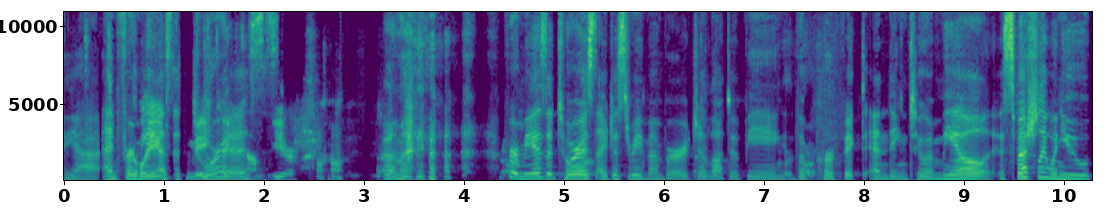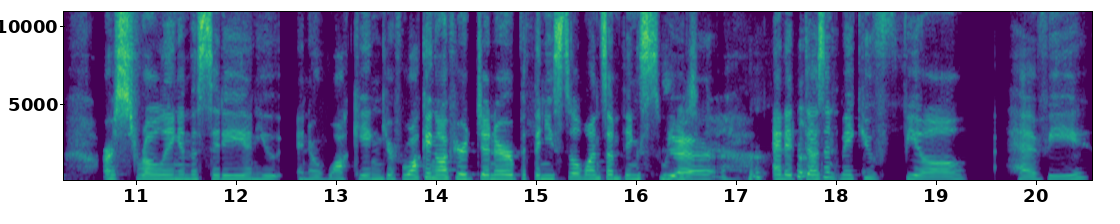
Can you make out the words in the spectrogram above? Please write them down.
Yeah, and for So me as a make me come tourist, here um, for me as a tourist, I just remember gelato being the perfect ending to a meal, especially when you are strolling in the city and you and you're walking, you're walking off your dinner, but then you still want something sweet. yeah and it doesn't make you feel heavy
